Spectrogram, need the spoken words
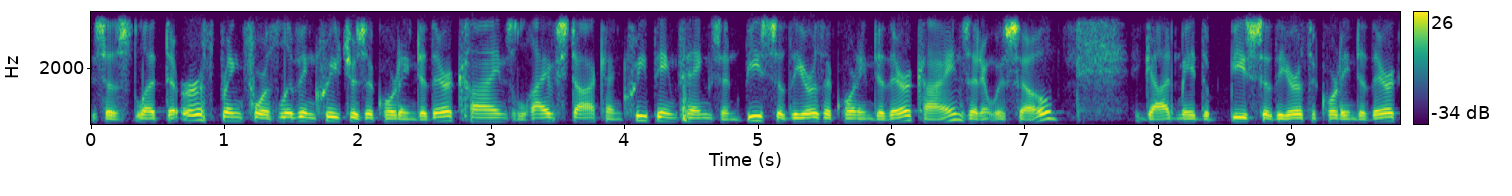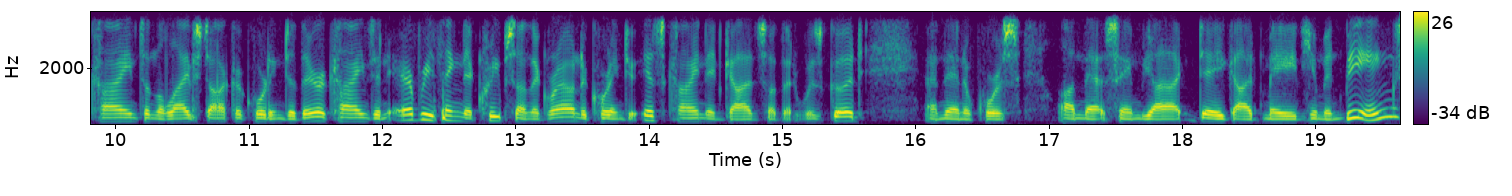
it says, Let the earth bring forth living creatures according to their kinds, livestock and creeping things, and beasts of the earth according to their kinds. And it was so. God made the beasts of the earth according to their kinds, and the livestock according to their kinds, and everything that creeps on the ground according to its kind. And God saw that it was good. And then, of course, on that same day, God made human beings,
